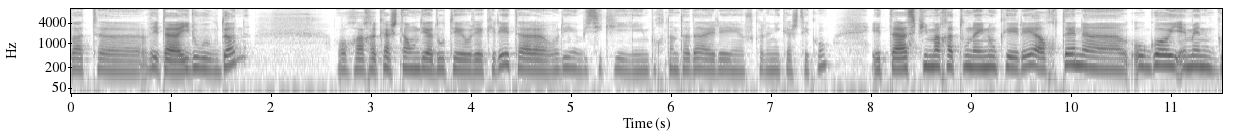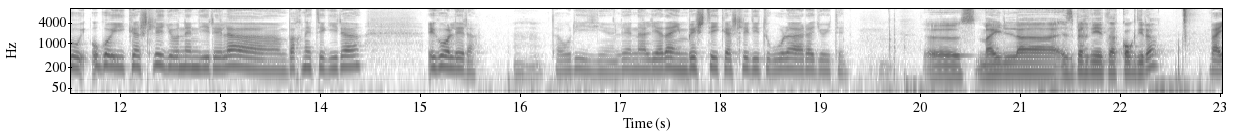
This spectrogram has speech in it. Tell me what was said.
bat, uh, eta hiru udan, hor harrakasta handia dute horiek ere, eta hori biziki importanta da ere Euskaren ikasteko. Eta azpimahatu nahi nuke ere, aurten uh, ogoi, hemen goi, ogoi ikasle joanen direla uh, barnetegira egoalera. Mhm. Eta hori lehen alia da, inbeste ikasle ditugula ara joiten. Uh, maila ezberdinetakok dira? Bai,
